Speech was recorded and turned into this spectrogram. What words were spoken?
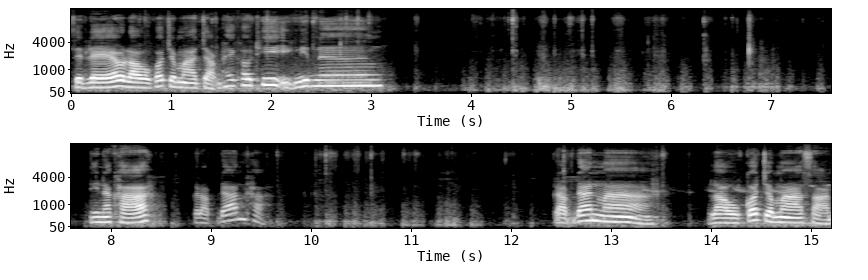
เสร็จแล้วเราก็จะมาจับให้เข้าที่อีกนิดนึง นี่นะคะ กลับด้านค่ะ กลับด้านมา เราก็จะมาสาร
